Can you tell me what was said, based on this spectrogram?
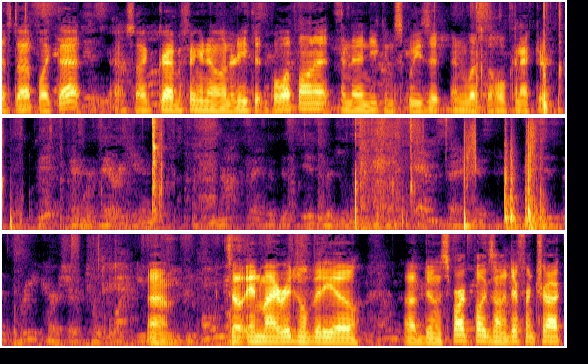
Lift up like that. Uh, so I grab a fingernail underneath it and pull up on it, and then you can squeeze it and lift the whole connector. Um, so in my original video of doing spark plugs on a different truck,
